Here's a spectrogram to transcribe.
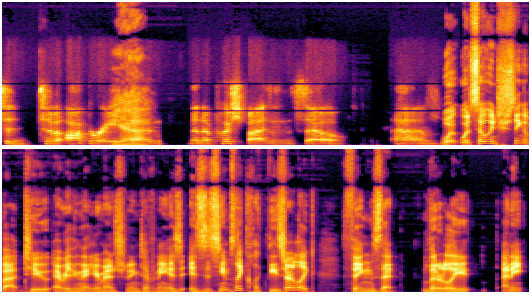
to to operate Yeah. than than a push button. So um What What's so interesting about too everything that you're mentioning, Tiffany, is is it seems like like these are like things that literally any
